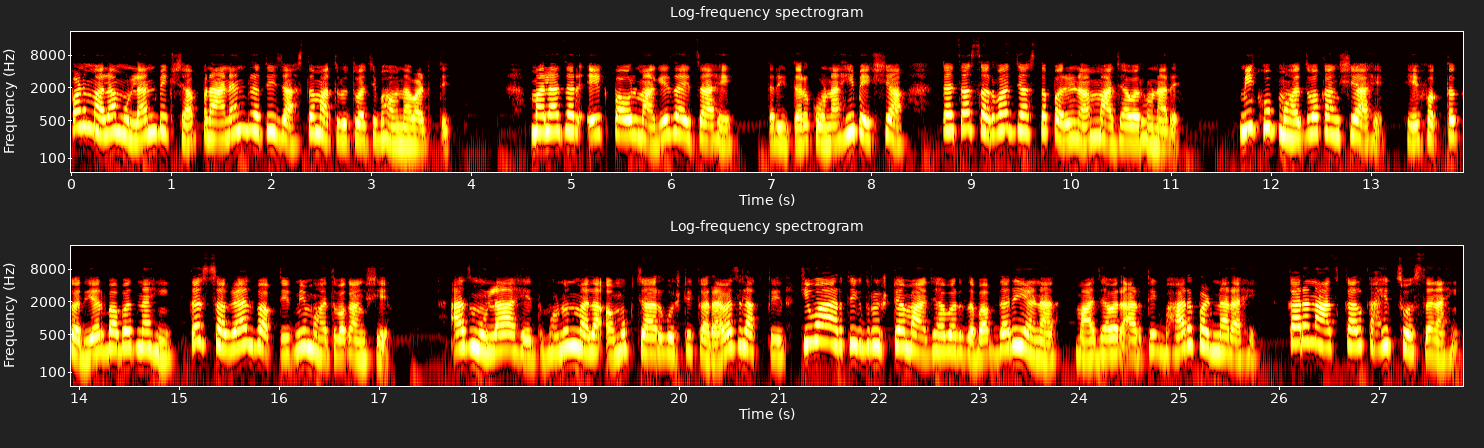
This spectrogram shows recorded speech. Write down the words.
पण मला मुलांपेक्षा प्राण्यांप्रती जास्त मातृत्वाची भावना वाटते. मला जर एक पाऊल मागे जायचं आहे तर इतर कोणाहीपेक्षा त्याचा सर्वात जास्त परिणाम माझ्यावर होणार आहे. मी खूप महत्वाकांक्षी आहे. हे फक्त करिअरबाबत नाही तर सगळ्याच बाबतीत मी महत्वाकांक्षी आहे. आज मुलं आहेत म्हणून मला अमुक चार गोष्टी कराव्याच लागतील. किंवा आर्थिकदृष्ट्या माझ्यावर जबाबदारी येणार माझ्यावर आर्थिक भार पडणार आहे. कारण आजकाल काहीच स्वस्त नाही.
